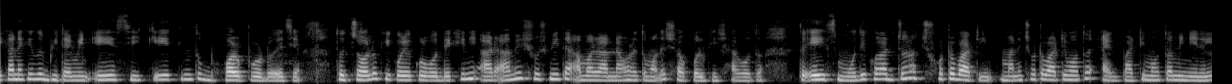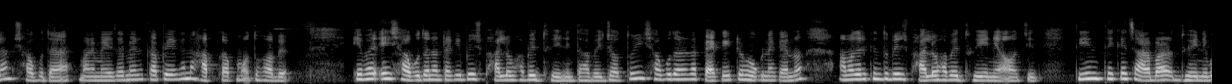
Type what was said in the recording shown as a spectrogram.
এখানে কিন্তু ভিটামিন এ সি কে কিন্তু ভরপুর রয়েছে। তো চলো কি করে করব দেখিনি আর আমি সুস্মিতা, আমার রান্নাঘরে তোমাদের সকলকে স্বাগত। তো এই স্মুদি করার জন্য ছোট বাটি মানে ছোট বাটি মতো, এক বাটি মতো আমি নিয়ে নিলাম সাবুদানা। মানে মেজারমেন্ট কাপে এখানে হাফ কাপ মতো হবে। এবার এই সাবুদানাটাকে বেশ ভালোভাবে ধুয়ে নিতে হবে। যতই সাবুদানাটা প্যাকেটে হোক না কেন, আমাদের কিন্তু বেশ ভালোভাবে ধুয়ে নেওয়া উচিত। তিন থেকে চারবার ধুয়ে নেব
